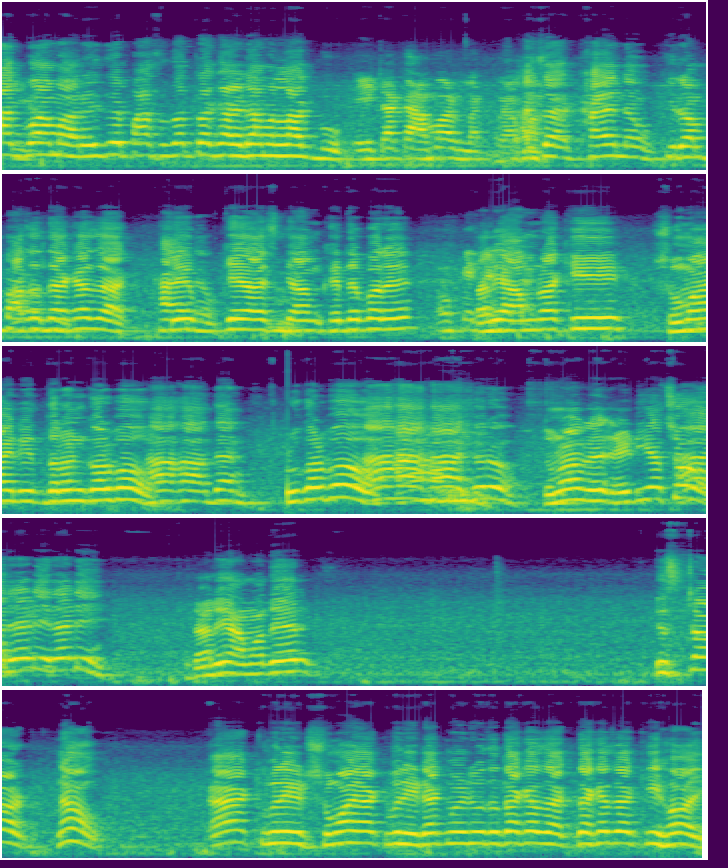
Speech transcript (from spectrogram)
লাগবে আমার এই যে পাঁচ হাজার টাকা এটা আমার লাগবে। এই টাকা আমার লাগবে আচ্ছা খায় নাও কিরম পাঁচ আচ্ছা দেখা যাক কে আজকে আম খেতে পারে। তাহলে আমরা কি সময় নির্ধারণ করব? হ্যাঁ হ্যাঁ দেন। শুরু করব? হ্যাঁ হ্যাঁ হ্যাঁ শুরু। তোমরা রেডি আছো? রেডি রেডি তাহলে আমাদের স্টার্ট নাও এক মিনিট সময় এক মিনিট এক মিনিট মধ্যে দেখা যাক দেখা যাক কি হয়।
